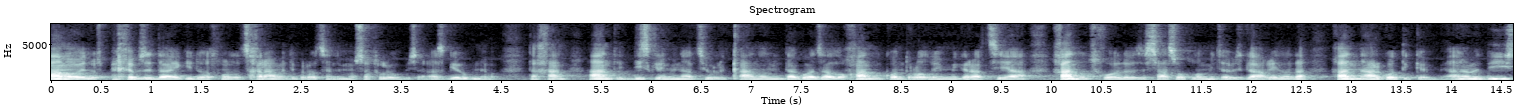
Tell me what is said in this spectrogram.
ამავე დროს ფეხებზე დაიკიდო 99% მოსახლეობისა, რას გეუბნება და ხან ანტიდისკრიმინაციული კანონი დაგვაძალო, ხან კონტროლი იმიგრაცია, ხან უცხოელებზე სასოფლო მიწების გაყიდვა და ხან ნარკოტიკები. არამედ ის,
